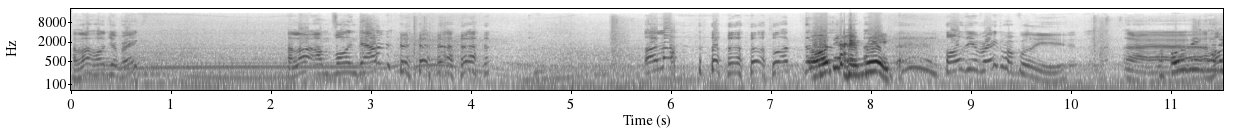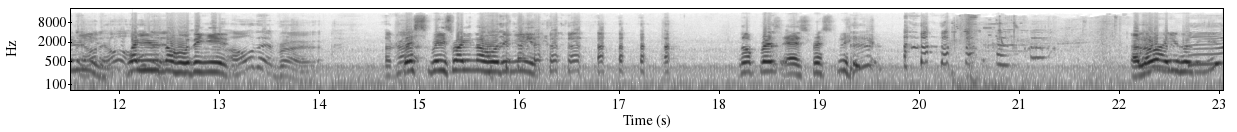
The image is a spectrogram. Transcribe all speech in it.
Hello, hold your brake. Hello, I'm falling down. Hello. what the? Oh, the brake. Hold your brake properly. Alright. holding hold it. hold it, hold, Why are you it. not holding it? Hold it, bro. Press space. Why are you not holding it? no, press S. Press space. Hello, are you holding it?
